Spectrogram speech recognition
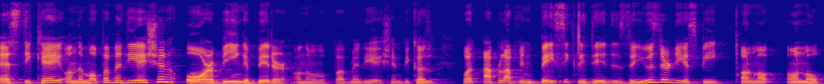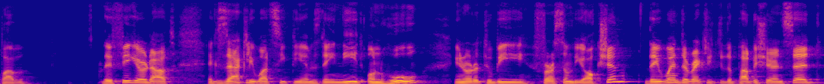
SDK on the MoPub mediation or being a bidder on the MoPub mediation. Because what AppLovin basically did is they used their DSP on, Mo- on MoPub they figured out exactly what CPMs they need on who in order to be first on the auction. They went directly to the publisher and said,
